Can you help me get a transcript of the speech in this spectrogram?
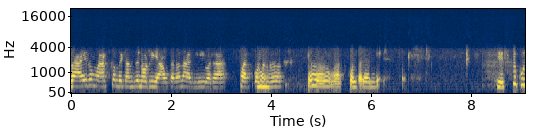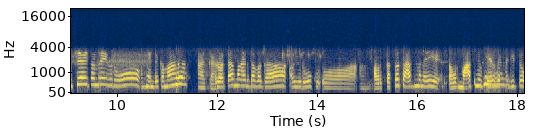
ರಾಯರು ಮಾಡ್ಸ್ಕೊಬೇಕಂದ್ರೆ ನೋಡ್ರಿ ಯಾವ ತರನ ಆಗ್ಲಿ ಇವಾಗ ಮಾಡ್ಸ್ಕೊಂಡ್ರು ಹ್ಮ್ ಮಾಡ್ಸ್ಕೊಂತಾರೆ ಹಂಗೆ. ಎಷ್ಟು ಖುಷಿ ಆಯ್ತು ಅಂದ್ರೆ ಇವರು ಹೆಂಡ್ರಿಕಮ್ಮ ಅಕ್ಕ. ವ್ರತ ಮಾಡ್ದವಾಗ ಇವರು ಅವ್ರ ಸಕ್ಸಸ್ ಆದ್ಮೇಲೆ ಅವ್ರ ಮಾತು ನೀವು ಕೇಳ್ಬೇಕಾಗಿತ್ತು.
